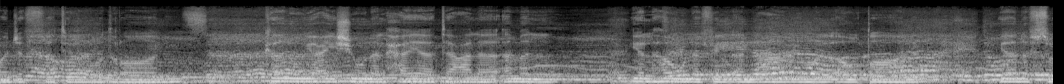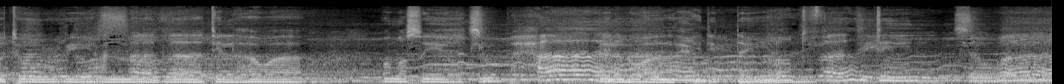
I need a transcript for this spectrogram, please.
وجفت الغدران. كانوا يعيشون الحياة على أمل يلهون في الأنعام والأوطان. يا نفس توبي عن ملذات الهوى ومصيرك سبحان للواحد الدين So what?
